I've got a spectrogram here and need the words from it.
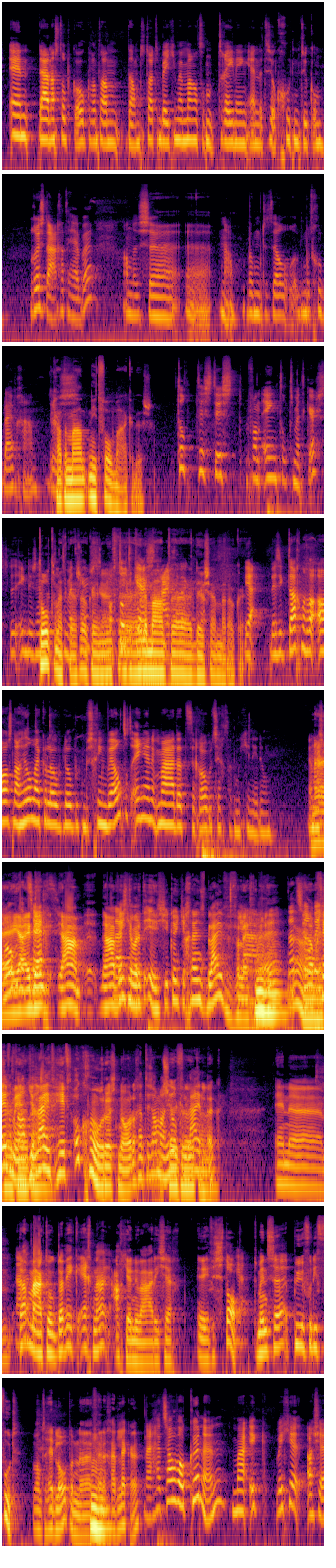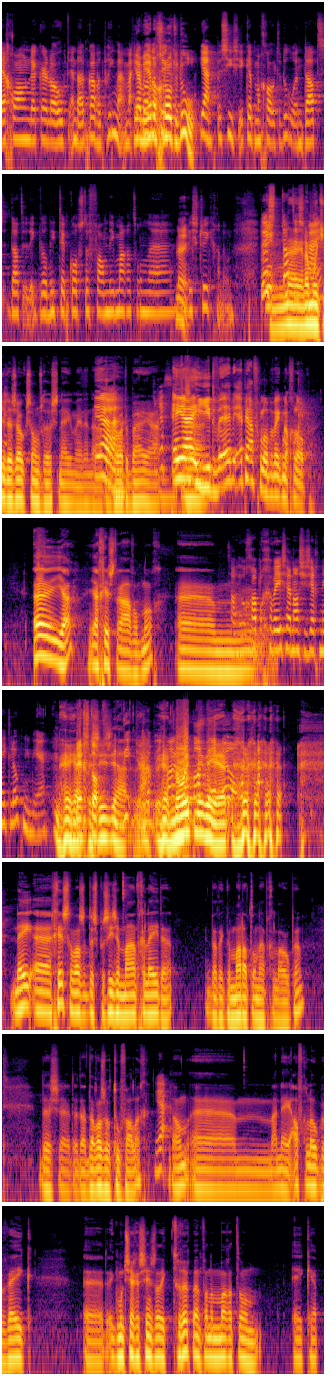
En daarna stop ik ook, want dan, dan start een beetje mijn marathontraining. En het is ook goed natuurlijk om rustdagen te hebben. Anders, eh, eh, nou, we moeten het wel, het moet goed blijven gaan. Dus Gaat de maand niet volmaken dus. Tot, het, is, het is van 1 tot en met kerst. Dus 1 december Tot met kerst, oké. Of tot de hele maand eh, december, oké. Ja, dus ik dacht nog wel, oh, als het nou heel lekker loopt, loop ik misschien wel tot 1 januari. Maar dat Robert zegt, dat moet je niet doen. En als Nee, Robert ja, dat ik zegt, denk, ja, eh, nou, weet je wat het is? Je kunt je grens blijven verleggen. Ja, hè? Mhm. dat is wel En op een beetje gegeven moment, je lijf heeft ook gewoon rust nodig. En het is allemaal heel verleidelijk. En ehm, dat, dat- maakt ook dat ik echt na 8 januari zeg, even stop. Ja. Tenminste, puur voor die voet. Want het lopen eh, Mhm. verder gaat lekker. Nou, het zou wel kunnen, maar ik, weet je, als jij gewoon lekker loopt en dan kan het prima. Maar Ja, maar je hebt een grote doel. Ja, precies. Ik heb mijn grote doel en dat, dat, ik wil niet ten koste van die marathon, eh, Nee. die streak gaan doen. Dus dat nee, is dan fijn. moet je dus ook soms rust nemen inderdaad. Ja. Dat hoort erbij, ja. En jij, Ja. Jiet, heb, je, heb je afgelopen week nog gelopen? Eh, ja. ja, gisteravond nog. Ehm, Het zou heel grappig geweest zijn als je zegt, nee, ik loop niet meer. Nee, ja, precies, ja. Die- Ja, die ja, man nooit meer weer. Nee, eh, gisteren was het dus precies een maand geleden dat ik de marathon heb gelopen. Dus eh, dat, was wel toevallig Ja. dan. Ehm, maar nee, afgelopen week... eh, ik moet zeggen, sinds dat ik terug ben van de marathon... Ik heb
